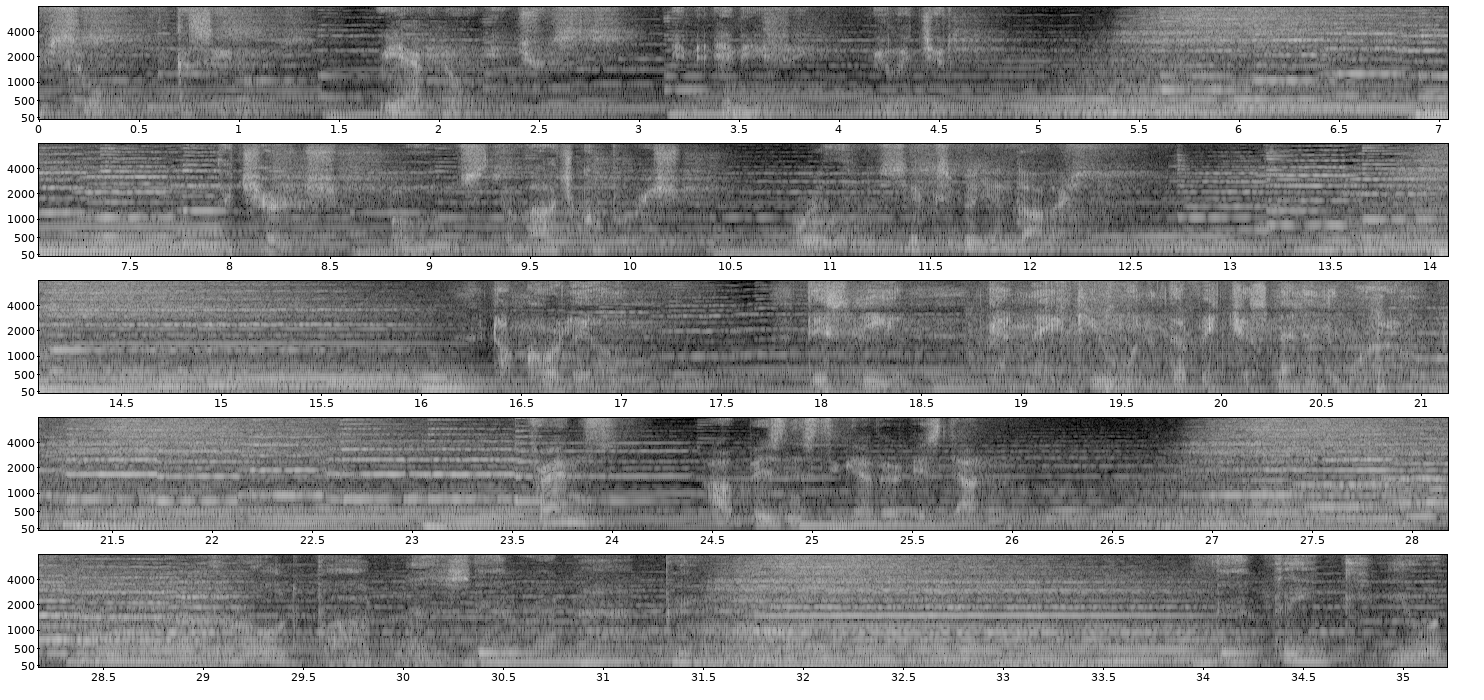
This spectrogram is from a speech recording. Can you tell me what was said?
We have sold the casinos. We have no interests in anything illegitimate. The church owns the large corporation worth six billion dollars. Don Corleone, this deal can make you one of the richest men in the world. Friends, our business together is done.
